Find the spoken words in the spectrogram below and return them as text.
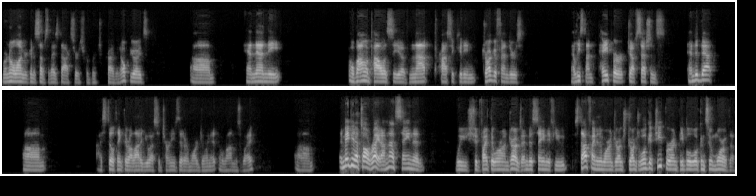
We're no longer going to subsidize doctors for prescribing opioids. Um, and then the Obama policy of not prosecuting drug offenders, at least on paper, Jeff Sessions ended that. Um, I still think there are a lot of US attorneys that are more doing it Obama's way. Um, and maybe that's all right. I'm not saying that we should fight the war on drugs. I'm just saying if you stop fighting the war on drugs, drugs will get cheaper and people will consume more of them.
